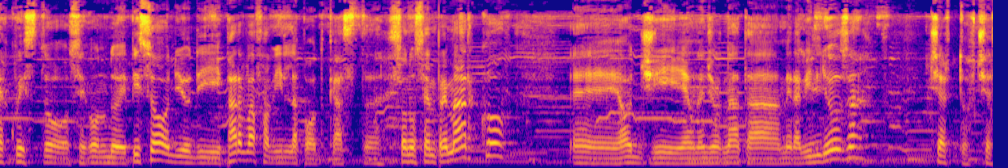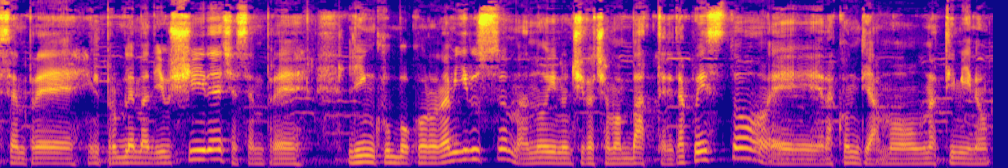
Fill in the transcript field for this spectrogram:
a questo secondo episodio di Parva Favilla Podcast. Sono sempre Marco, eh, oggi è una giornata meravigliosa. Certo c'è sempre il problema di uscire, c'è sempre l'incubo coronavirus, ma noi non ci facciamo abbattere da questo e raccontiamo un attimino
